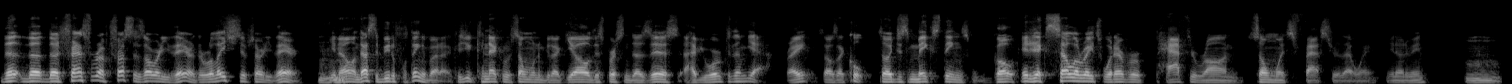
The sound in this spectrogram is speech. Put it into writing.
the the the transfer of trust is already there. The relationship's already there, you Mhm. know, and that's the beautiful thing about it. Because you connect with someone and be like, yo, this person does this. Have you worked with them? Yeah. Right. So I was like, cool. So it just makes things go, it accelerates whatever path you're on so much faster that way. You know what I mean? Mhm.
